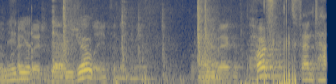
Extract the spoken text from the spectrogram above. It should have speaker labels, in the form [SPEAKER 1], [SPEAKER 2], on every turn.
[SPEAKER 1] An
[SPEAKER 2] Perfect, fantastic.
